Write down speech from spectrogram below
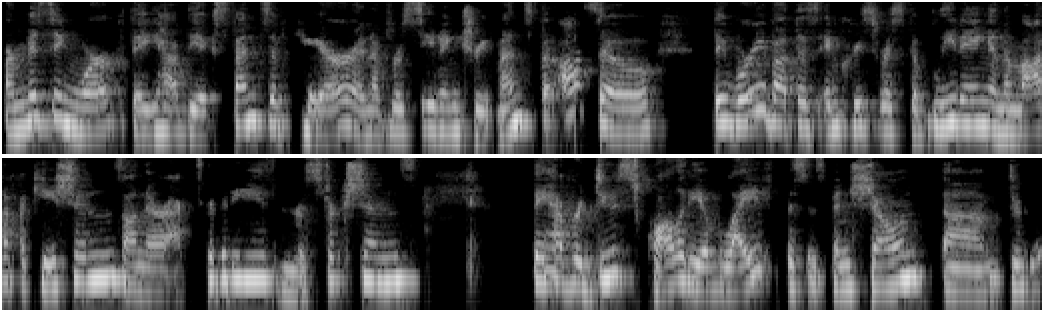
are missing work, they have the expensive care and of receiving treatments, but also they worry about this increased risk of bleeding and the modifications on their activities and restrictions. They have reduced quality of life. This has been shown um, through the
